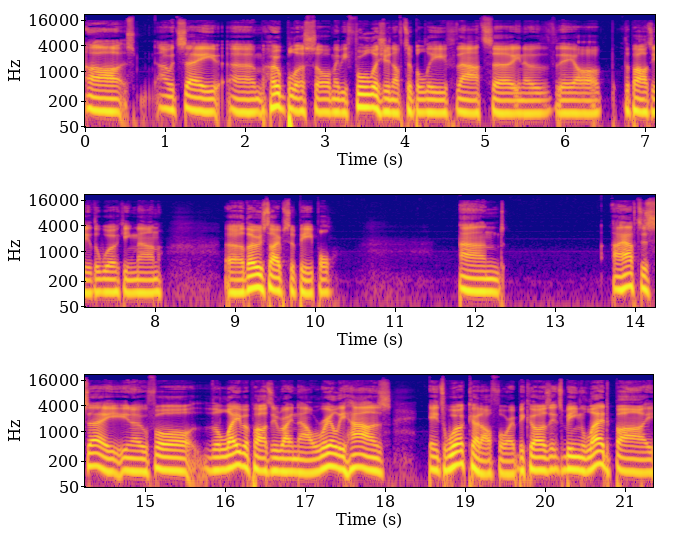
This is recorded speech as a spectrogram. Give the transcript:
are, I would say, um, hopeless or maybe foolish enough to believe that uh, you know they are the party of the working man. Uh, those types of people, and I have to say, you know, for the Labour Party right now, really has its work cut out for it because it's being led by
